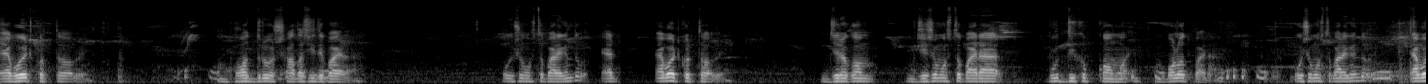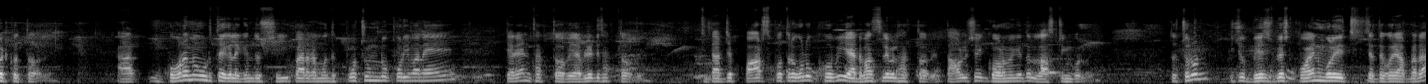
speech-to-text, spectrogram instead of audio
অ্যাভয়েড করতে হবে। ভদ্র সাদাসিধে পায়রা, ওই সমস্ত পায়রা কিন্তু অ্যাভয়েড করতে হবে। যেরকম যে সমস্ত পায়রা বুদ্ধি খুব কম হয়, বলদ পায়রা, ওই সমস্ত পায়রা কিন্তু অ্যাভয়েড করতে হবে। আর গরমে উঠতে গেলে কিন্তু সেই পায়রার মধ্যে প্রচণ্ড পরিমাণে ট্যালেন্ট থাকতে হবে অ্যাবিলিটি থাকতে হবে। তার যে পার্টস পত্রগুলো খুবই অ্যাডভান্স লেভেল থাকতে হবে, তাহলে সেই গরমে কিন্তু লাস্টিং করবে। তো চলুন, কিছু বেস্ট বেস্ট পয়েন্ট বলে দিচ্ছি যাতে করে আপনারা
